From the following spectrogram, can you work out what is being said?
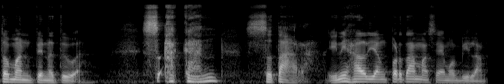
Teman penatua seakan setara. Ini hal yang pertama saya mau bilang.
